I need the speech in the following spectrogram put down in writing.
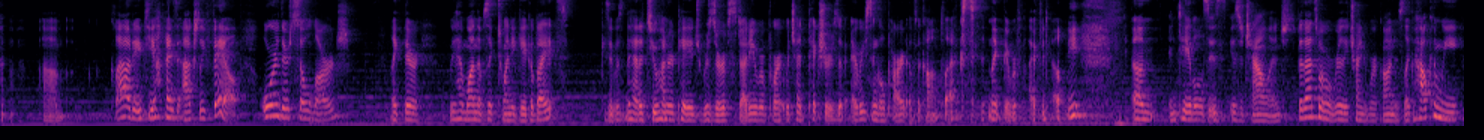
um, cloud APIs actually fail or they're so large. Like they're we had one that was like 20 gigabytes because it was they had a 200 page reserve study report which had pictures of every single part of the complex. Like they were high fidelity. Um, and tables is is a challenge. But that's what we're really trying to work on is like how can we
